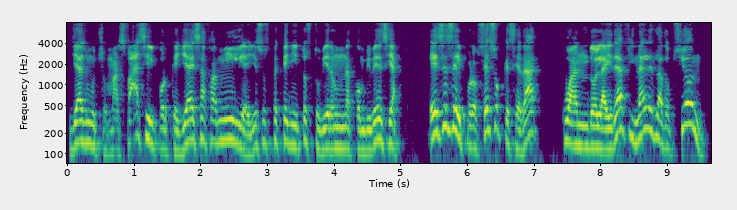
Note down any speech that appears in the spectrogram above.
ya es mucho más fácil porque ya esa familia y esos pequeñitos tuvieron una convivencia. Ese es el proceso que se da cuando la idea final es la adopción.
